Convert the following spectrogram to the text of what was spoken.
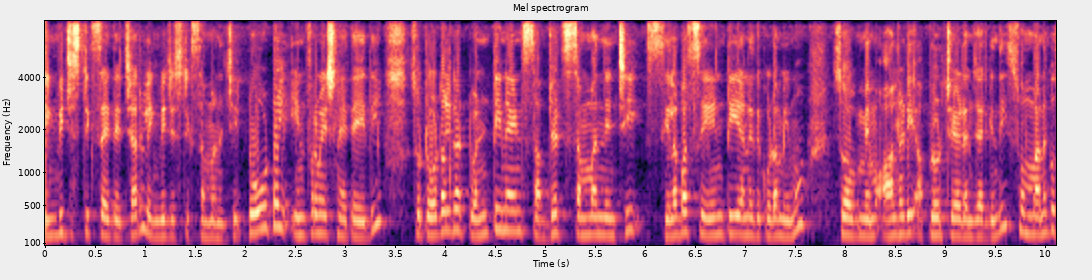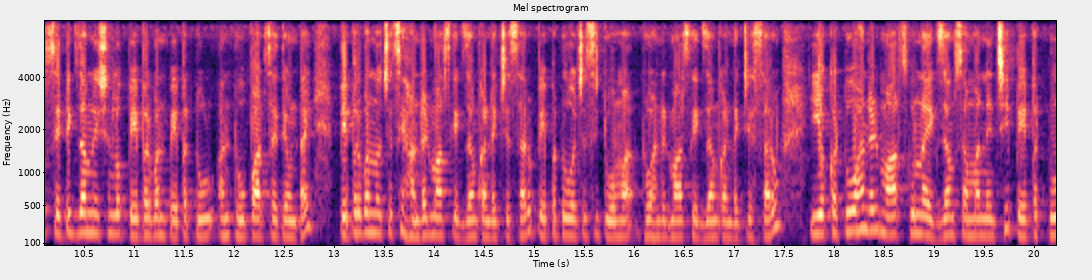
లింగ్విజిస్టిక్స్ అయితే ఇచ్చారు. లింగ్విజిస్టిక్స్ సంబంధించి టోటల్ ఇన్ఫర్మేషన్ అయితే ఇది. సో టోటల్గా ట్వంటీ నైన్ సబ్జెక్ట్స్ సంబంధించి సిలబస్ ఏంటి అనేది కూడా మేము సో మేము ఆల్రెడీ అప్లోడ్ చేయడం జరిగింది. సో మనకు సెట్ ఎగ్జామినేషన్లో paper one paper two and two parts అయితే ఉంటాయి. పేపర్ వన్ వచ్చేసి హండ్రెడ్ మార్క్స్ ఎగ్జామ్ కండక్ట్ చేస్తారు. పేపర్ టూ వచ్చేసి two two hundred marks exam conduct చేస్తారు. ఈ యొక్క టూ హండ్రెడ్ మార్క్స్ ఉన్న ఎగ్జామ్ సంబంధించి పేపర్ టూ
